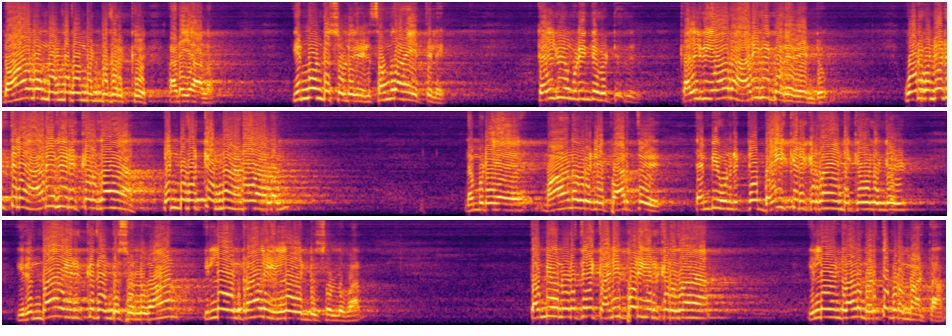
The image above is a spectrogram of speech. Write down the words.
வாழும் வள்ளுவம் என்பதற்கு அடையாளம். இன்னொன்று சொல்லுகிறேன் சமுதாயத்திலே கல்வி முடிந்து விட்டது. கல்வியால் அறிவு பெற வேண்டும். ஒருவனிடத்தில் அறிவு இருக்கிறதா என்பதற்கு என்ன அடையாளம்? நம்முடைய மாணவர்களை பார்த்து தம்பி உன்கிட்ட பைக் இருக்கிறதா? என்று கேளுங்கள். இருந்தா இருக்குது என்று சொல்லுவான் இல்லை என்றால் இல்லை என்று சொல்லுவான். தம்பி உன்னிடத்திலே கணிப்பறி இருக்கிறதா? இல்லை என்றாலும் வருத்தப்பட மாட்டான்.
